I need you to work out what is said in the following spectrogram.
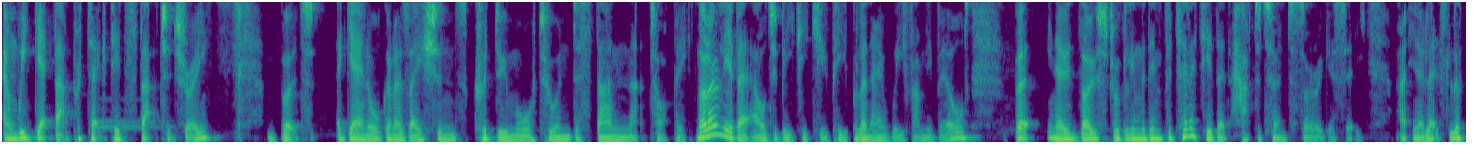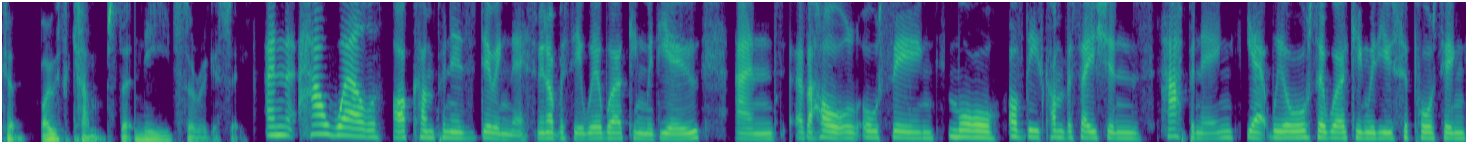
And we get that protected statutory. But again, organizations could do more to understand that topic, not only about LGBTQ people and how we family build, but you know those struggling with infertility that have to turn to surrogacy. Uh, you know, let's look at both camps that need surrogacy. And how well are companies doing this? I mean, obviously, we're working with you, and as a whole, all seeing more of these conversations happening. Yet, we are also working with you, supporting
